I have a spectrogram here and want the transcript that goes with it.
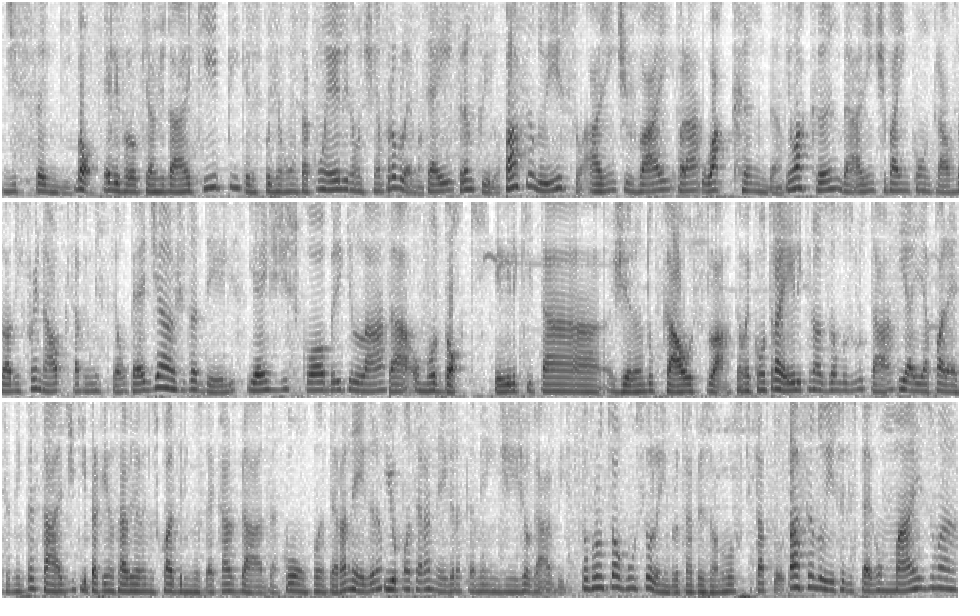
de sangue. Bom, ele falou que ia ajudar a equipe, que eles podiam contar com ele, não tinha problema. Até aí, tranquilo. Passando isso, a gente vai pra Wakanda. Em Wakanda, a gente vai encontrar o Soldado Infernal, que tava em missão, pede a ajuda deles, e a gente descobre que lá tá o Modok. Ele que tá gerando caos lá. Então é contra ele que nós vamos lutar. E aí aparece a Tempestade, que para quem não sabe também nos quadrinhos é casada com Pantera Negra e o Pantera Negra também de jogáveis. Tô falando só alguns que eu lembro, tá, pessoal? Não vou citar todos. Passando isso, eles pegam mais uma,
